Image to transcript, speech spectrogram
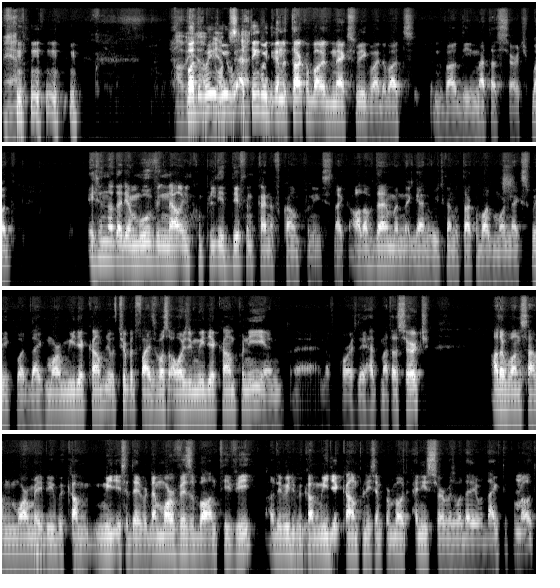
man. be, but we, we, I think we're going to talk about it next week, right? About about the meta search, but is it not that they're moving now in completely different kind of companies. Like all of them and again we're going to talk about more next week but like more media company. Well, tripadvisor was always a media company and uh, and of course they had meta search. Other ones have more maybe become media so they were then more visible on tv or they really mm-hmm. become media companies and promote any service what they would like to promote.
